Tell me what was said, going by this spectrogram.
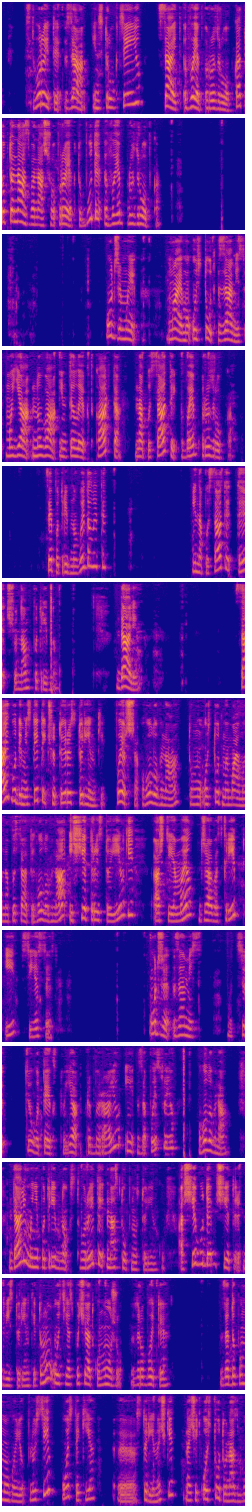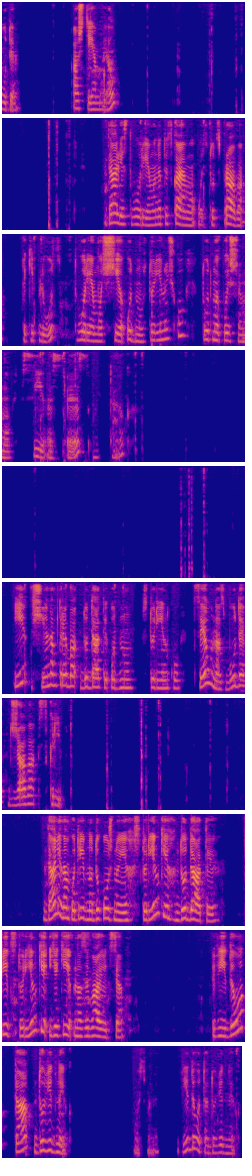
створити за інструкцією сайт веб-розробка, тобто назва нашого проєкту буде веб-розробка. Отже, ми маємо ось тут замість моя нова інтелект-карта написати веб-розробка. Це потрібно видалити і написати те, що нам потрібно. Далі. Сайт буде містити 4 сторінки. Перша головна, тому ось тут ми маємо написати головна і ще 3 сторінки HTML, JavaScript і CSS. Отже, замість цього тексту я прибираю і записую головна. Далі мені потрібно створити наступну сторінку, а ще буде ще дві сторінки. Тому ось я спочатку можу зробити за допомогою плюсів ось такі е, сторіночки. Значить, ось тут у нас буде HTML. Далі створюємо, натискаємо ось тут справа такий плюс, створюємо ще одну сторіночку. Тут ми пишемо CSS. Так. І ще нам треба додати одну сторінку. Це у нас буде JavaScript. Далі нам потрібно до кожної сторінки додати підсторінки, які називаються відео та довідник. Ось мене. Відео та довідник.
